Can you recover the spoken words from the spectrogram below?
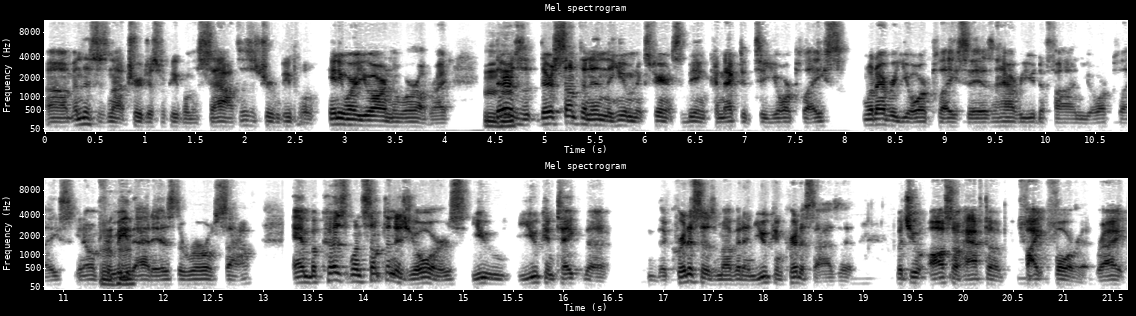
um, and this is not true just for people in the South. This is true for people anywhere you are in the world, right? Mm-hmm. There's there's something in the human experience of being connected to your place, whatever your place is, and however you define your place. You know, for mm-hmm. me that is the rural South. And because when something is yours, you you can take the the criticism of it and you can criticize it, but you also have to fight for it, right?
